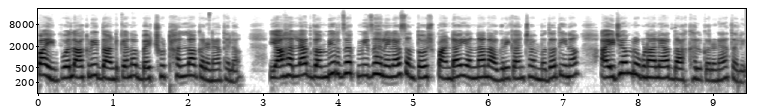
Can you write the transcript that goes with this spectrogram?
पाईप व लाकडी दांडक्यानं बेछूट हल्ला करण्यात आला. या हल्ल्यात गंभीर जखमी झालेल्या संतोष पांडा यांना नागरिकांच्या मदतीनं आयजीएम रुग्णालयात दाखल करण्यात आले.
